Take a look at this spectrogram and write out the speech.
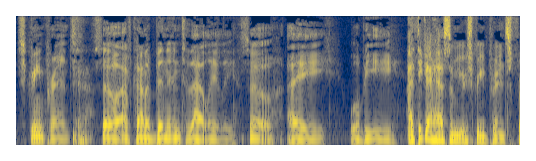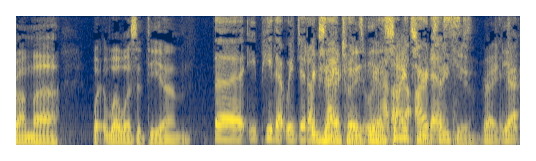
screen prints. So I've kind of been into that lately. So I will be. I think I have some of your screen prints from uh, what, what was it? The um, the EP that we did on exactly. SideTunes where we yeah, had all the SideTunes. artists. Thank you. Right. Yeah,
